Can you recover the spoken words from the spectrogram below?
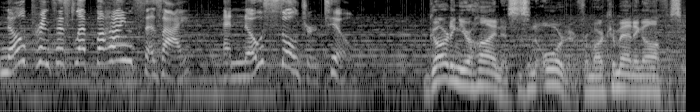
No princess left behind, says I. And no soldier, too. Guarding your highness is an order from our commanding officer.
